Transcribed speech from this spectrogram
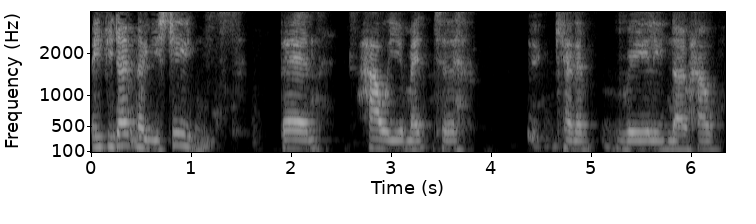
if you don't know your students, then how are you meant to kind of really know how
